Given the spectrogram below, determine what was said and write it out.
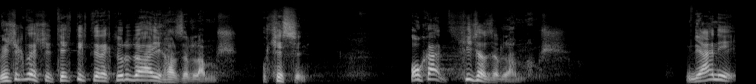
Beşiktaş'ın teknik direktörü daha iyi hazırlanmış. O kesin. Okan hiç hazırlanmamış. Yani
